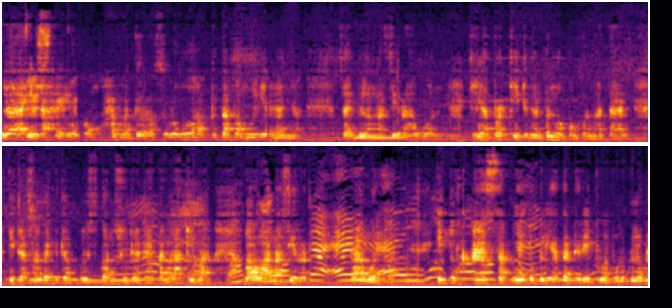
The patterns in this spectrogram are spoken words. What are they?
La ilaha illallah Muhammad Rasulullah, betapa mulianya. Saya bilang nasi rawon. Dia pergi dengan penuh penghormatan. Tidak sampai 30 sekon sudah datang lagi, Pak. Bawa nasi rawon, Pak. Itu asapnya itu kelihatan dari 20 km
